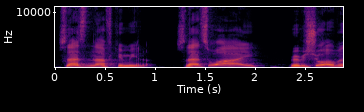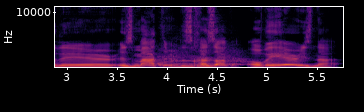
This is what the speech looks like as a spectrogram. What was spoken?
So that's the nafkamina. So that's why Rabbi Shua over there is matter. There's a chazaka. Over here, he's not.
